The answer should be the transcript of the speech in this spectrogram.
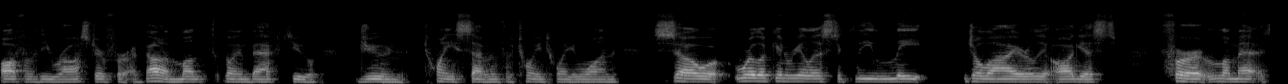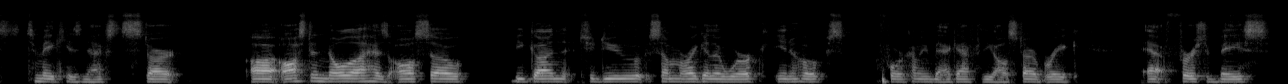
off of the roster for about a month, going back to June 27th of 2021. So we're looking realistically late July, early August for Lamet to make his next start. Uh, Austin Nola has also begun to do some regular work in hopes for coming back after the All Star break at first base.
